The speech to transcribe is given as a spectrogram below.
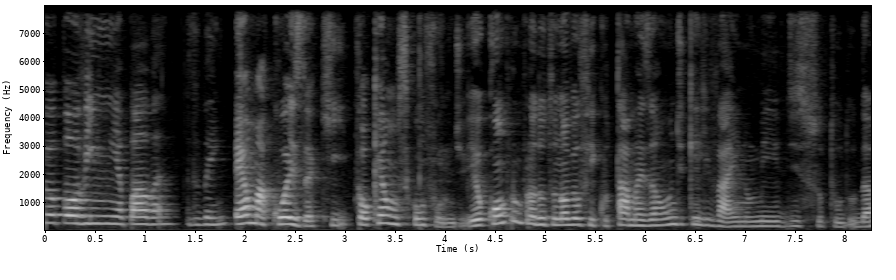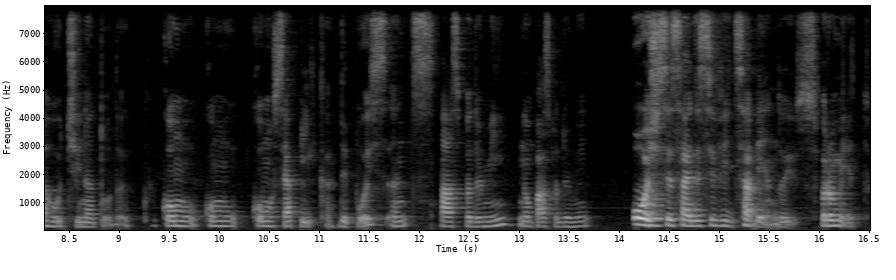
meu povinho, minha pova, tudo bem? É uma coisa que qualquer um se confunde. Eu compro um produto novo, eu fico, tá, mas aonde que ele vai no meio disso tudo, da rotina toda? Como, como, como se aplica? Depois, antes, passo pra dormir, não passo pra dormir. Hoje você sai desse vídeo sabendo isso, prometo.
